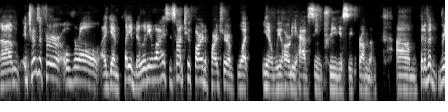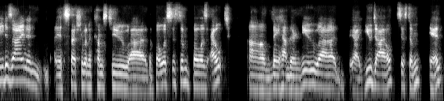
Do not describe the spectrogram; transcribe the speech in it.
Um, in terms of for overall, again, playability wise, it's not too far a departure of what you know we already have seen previously from them. Um, bit of a redesign, and especially when it comes to uh, the BOA system, BOA's out. Um, they have their new uh, uh, U dial system in,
